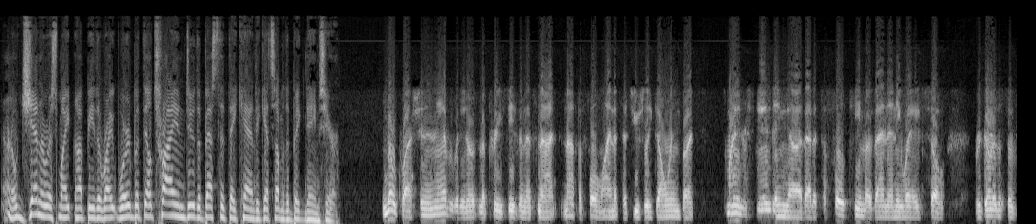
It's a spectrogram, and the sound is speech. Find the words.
I don't know, generous might not be the right word, but they'll try and do the best that they can to get some of the big names here. No question, and everybody knows in the preseason it's not not the full lineup that's usually going, but it's my understanding uh, that it's a full team event anyway. So regardless of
